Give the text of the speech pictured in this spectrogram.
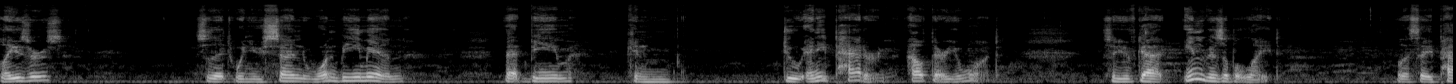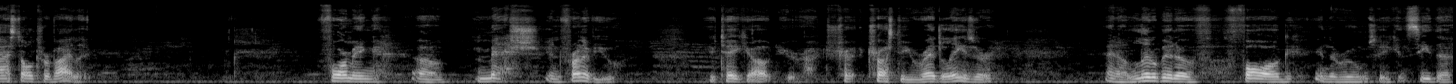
lasers so that when you send one beam in, that beam can do any pattern out there you want. So you've got invisible light, let's say past ultraviolet, forming a mesh in front of you. You take out your tr- trusty red laser and a little bit of fog in the room so you can see the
